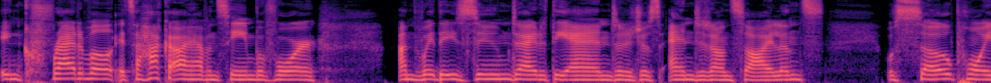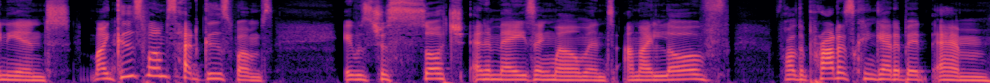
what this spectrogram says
incredible. It's a haka I haven't seen before. And the way they zoomed out at the end and it just ended on silence was so poignant. My goosebumps had goosebumps. It was just such an amazing moment. And I love while the Paratas can get a bit um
